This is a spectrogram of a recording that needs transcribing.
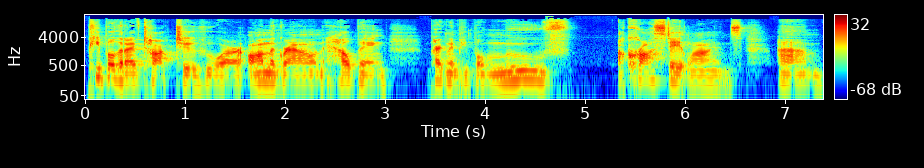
people that I've talked to who are on the ground helping pregnant people move across state lines, um,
